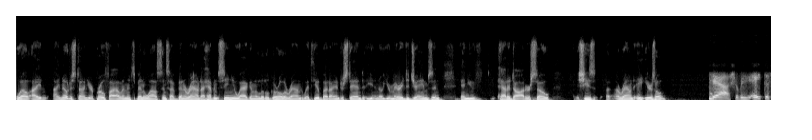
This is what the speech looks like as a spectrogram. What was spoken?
Well, I I noticed on your profile, and it's been a while since I've been around. I haven't seen you wagging a little girl around with you, but I understand you know you're married to James, and and you've had a daughter. So she's uh, around eight years old. Yeah, she'll be eight this.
